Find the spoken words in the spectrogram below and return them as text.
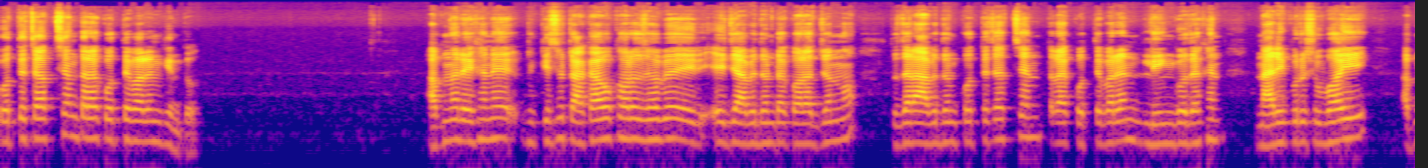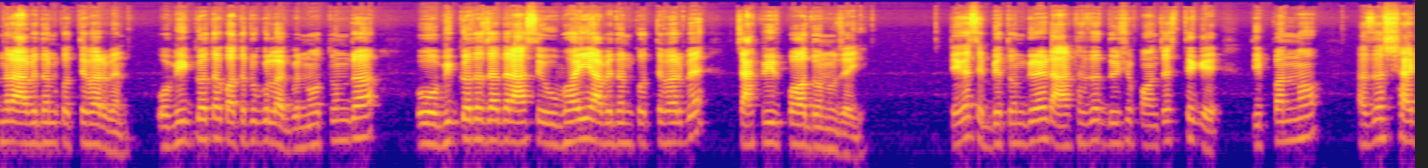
করতে চাচ্ছেন তারা করতে পারেন কিন্তু। আপনার এখানে কিছু টাকাও খরচ হবে এই যে আবেদনটা করার জন্য। তো যারা আবেদন করতে চাচ্ছেন তারা করতে পারেন। লিঙ্গ দেখেন, নারী পুরুষ উভয়ই আপনারা আবেদন করতে পারবেন। অভিজ্ঞতা কতটুকু লাগবে? নতুনরা ও অভিজ্ঞতা যাদের আছে উভয়ই আবেদন করতে পারবে চাকরির পদ অনুযায়ী। ঠিক আছে? বেতন গ্রেড আট হাজার দুইশো পঞ্চাশ থেকে তিপ্পান্ন হাজার ষাট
